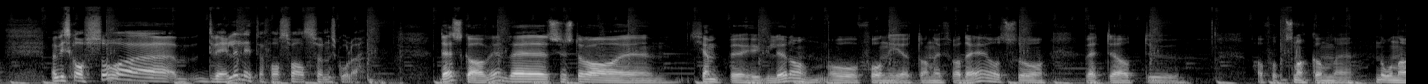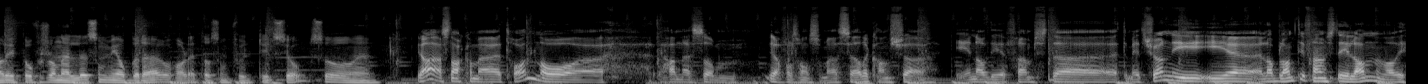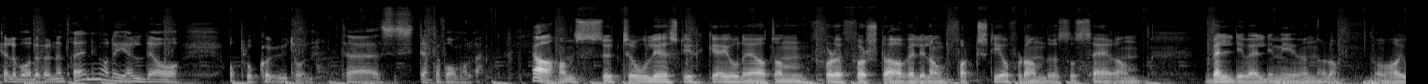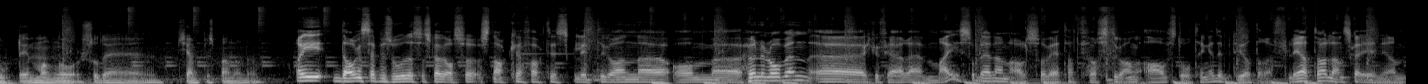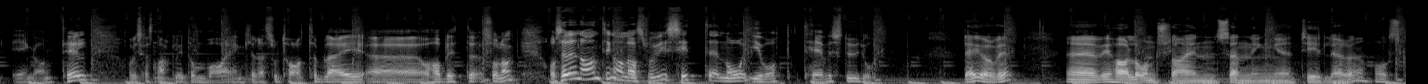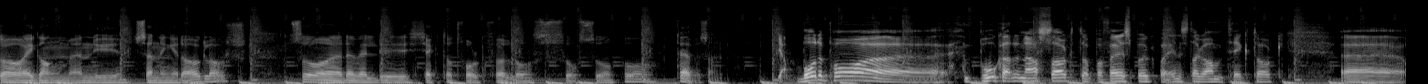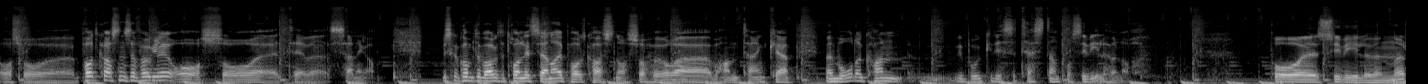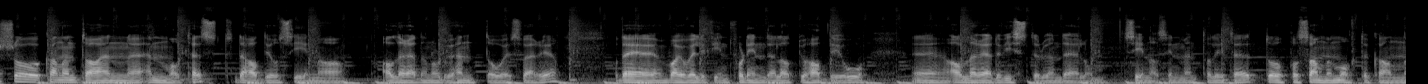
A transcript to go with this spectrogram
Men vi skal også eh, dvele litt ved Forsvarets hundeskole. Det skal vi. Det syns jeg var eh, kjempehyggelig da, å få nyhetene fra det. Og så vet jeg at du har fått snakka med noen av de profesjonelle som jobber der og har dette som fulltidsjobb, så eh, Ja, jeg snakka med Trond, og øh, han er som Iallfall sånn som jeg ser det, kanskje en av de fremste, etter mitt skjønn, i, i, eller blant de fremste i landet når det gjelder både hundetrening og det gjelder det å, å plukke ut hund til dette formålet. Ja, hans utrolige styrke er jo det at han for det første har veldig lang fartstid, og for det andre så ser han veldig, veldig mye hunder, da. Og har gjort det i mange år, så det er kjempespennende. Og I dagens episode så skal vi også snakke faktisk litt grann, øh, om øh, hundeloven. Øh, 24. mai så ble den altså vedtatt første gang av Stortinget. Det betyr at det er flertall. Den skal inn igjen en gang til. Og vi skal snakke litt om hva egentlig resultatet ble og har blitt så langt. Og så er det en annen ting, Anders, for vi sitter nå i vårt TV-studio. Det gjør vi. Eh, Vi har launcha en sending eh, tidligere og skal i gang med en ny sending i dag, Lars. Så eh, det er veldig kjekt at folk følger oss også på TV-sending. Ja, både på uh, Bok hadde nær sagt, og på Facebook, på Instagram, TikTok. Uh, og så podkasten, selvfølgelig, og så TV-sendinga. Vi skal komme tilbake til Trond litt senere i podkasten og høre hva han tenker. Men hvordan kan vi bruke disse testene på sivile hunder? På eh, sivile hunder så kan en ta en eh, MH-test. Det hadde jo Sina allerede når du henta henne i Sverige. Og det var jo veldig fint for din del at du hadde jo eh, Allerede visste du en del om Sina sin mentalitet, og på samme måte kan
